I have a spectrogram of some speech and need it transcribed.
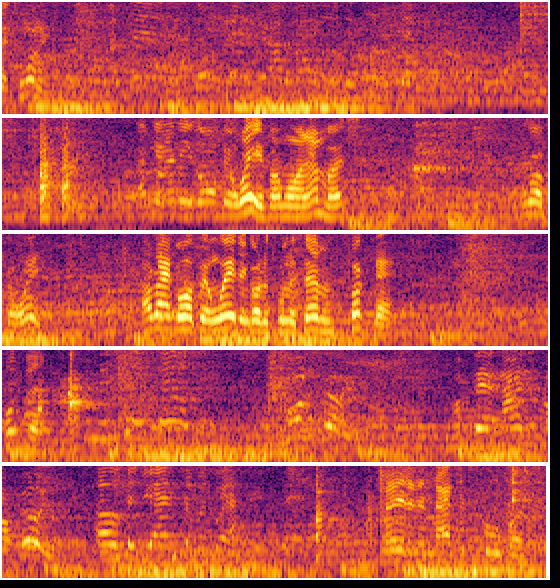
At 20. That mean I need to go up and wait if I want that much. I go up and wait. I'd rather go up and wait than go to 27. Fuck that. Fuck that. You want to failure? I'm saying 90 is my failure. Oh, because you're adding so much weight. I see what you're saying. Made it in Magic School Bus.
